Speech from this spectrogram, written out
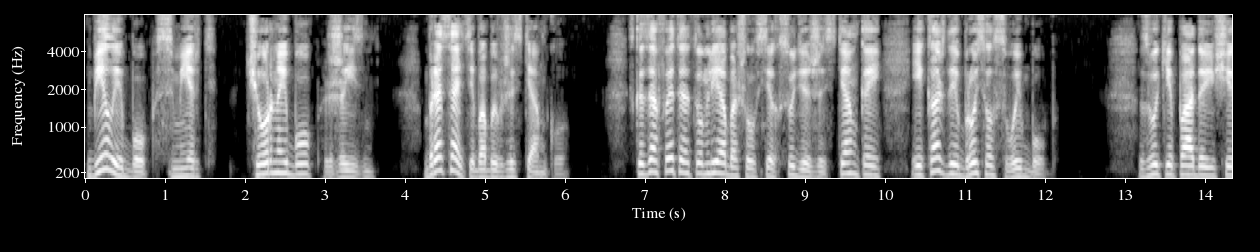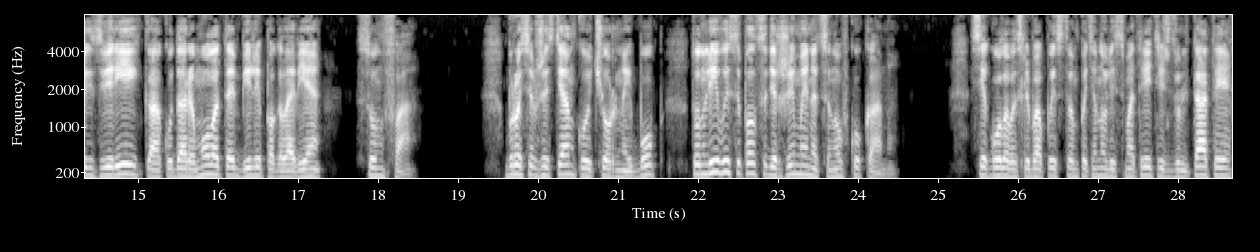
Белый боб — смерть, черный боб — жизнь. Бросайте бобы в жестянку. Сказав это, Тонли обошел всех судей с жестянкой, и каждый бросил свой боб. Звуки падающих зверей, как удары молота, били по голове Сунфа. Бросив жестянку черный боб, Тунли высыпал содержимое на циновку кана. Все головы с любопытством потянулись смотреть результаты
